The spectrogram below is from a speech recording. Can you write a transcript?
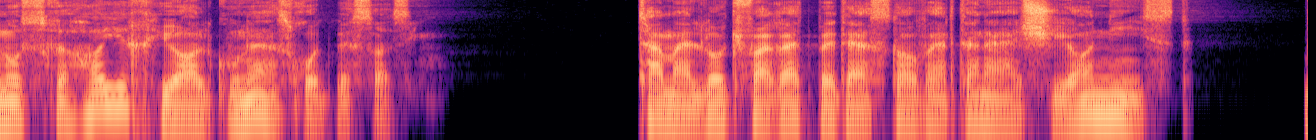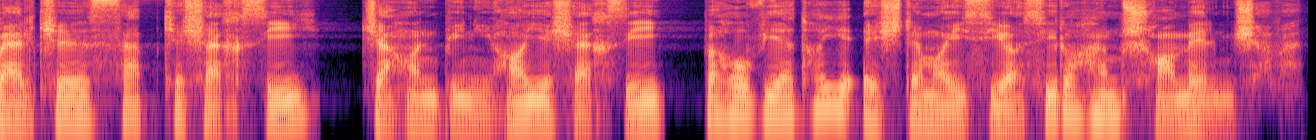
نسخه های خیالگونه از خود بسازیم. تملک فقط به دست آوردن اشیا نیست، بلکه سبک شخصی، جهانبینی های شخصی و هویت های اجتماعی سیاسی را هم شامل می شود.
